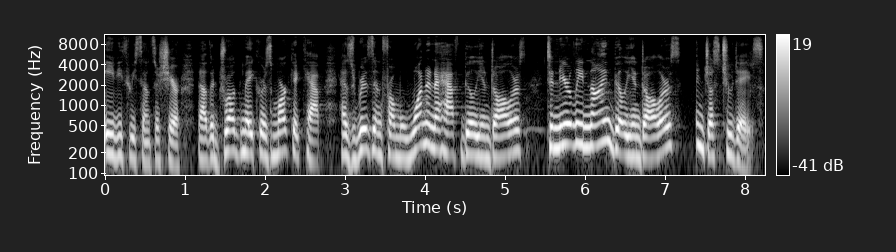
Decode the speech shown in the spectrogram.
83 cents a share. Now, the drug maker's market cap has risen from $1.5 billion to nearly $9 billion in just two days.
